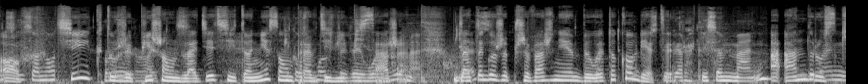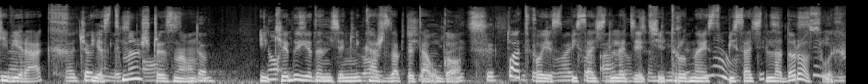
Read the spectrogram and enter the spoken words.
och, ci, którzy piszą dla dzieci, to nie są prawdziwi pisarze, dlatego że przeważnie były to kobiety. A Andrus Kiwirak jest mężczyzną. I no kiedy jeden dziennikarz zapytał go, łatwo jest pisać dla dzieci, trudno jest pisać dla dorosłych,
